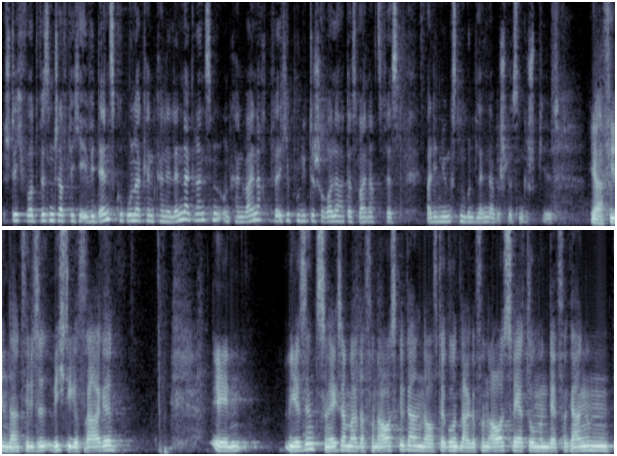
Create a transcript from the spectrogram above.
Stichwort wissenschaftliche Evidenz. Corona kennt keine Ländergrenzen und kein Weihnachten. Welche politische Rolle hat das Weihnachtsfest bei den jüngsten Bund-Länder-Beschlüssen gespielt? Ja, vielen Dank für diese wichtige Frage. Ähm, wir sind zunächst einmal davon ausgegangen, auf der Grundlage von Auswertungen der vergangenen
